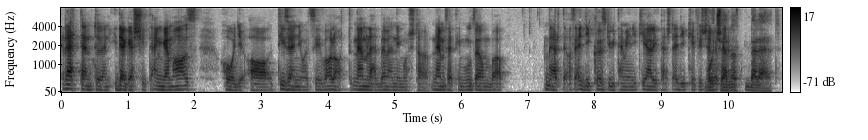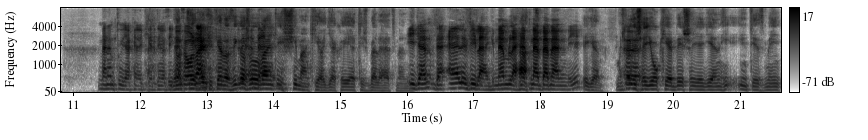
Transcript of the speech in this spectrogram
rettentően idegesít engem az, hogy a 18 év alatt nem lehet bemenni most a Nemzeti Múzeumba, mert az egyik közgyűjteményi kiállítást egyik képviselő... Bocsánat, be lehet. Mert nem tudják elkérni az igazolványt. Nem el az igazolványt, de, és simán kiadják, hogy ilyet is be lehet menni. Igen, de elvileg nem lehetne hát, bemenni. Igen. Most ez is egy jó kérdés, hogy egy ilyen intézmény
